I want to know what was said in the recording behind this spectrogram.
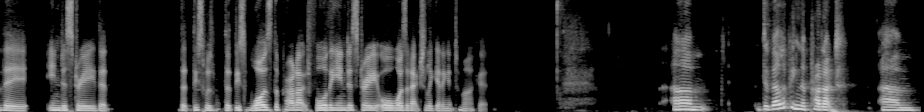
the industry that that this was that this was the product for the industry or was it actually getting it to market? Um, developing the product um,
